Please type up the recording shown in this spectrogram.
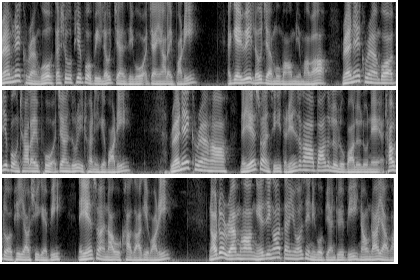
RAM နဲ့ Cran ကိုတရှိုးဖြစ်ပို့ပြီးလောက်ကြံစီဖို့အကြံရလိုက်ပါရီအကယ်၍လောက်ကြံမှုမအောင်မြန်မာက RAM နဲ့ Cran ပေါ်အပြစ်ပုံချလိုက်ဖို့အကြံစိုးတွေထွက်နေခဲ့ပါရီ RAM နဲ့ Cran ဟာနေရဲဆွမ်းစီသတင်းစကားပါသလိုလိုပါလိုလိုနဲ့အထောက်တော်အဖြစ်ရောက်ရှိခဲ့ပြီးနေရဲဆွမ်းအနာကိုခါစားခဲ့ပါရီနောက်တော့ RAM ဟာငယ်စဉ်ကတန်ရောစင်တွေကိုပြန်တွေးပြီးနောင်တရာက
